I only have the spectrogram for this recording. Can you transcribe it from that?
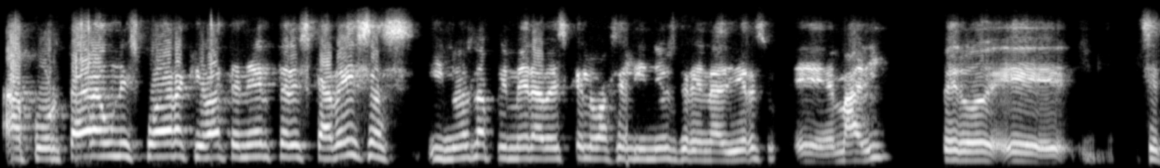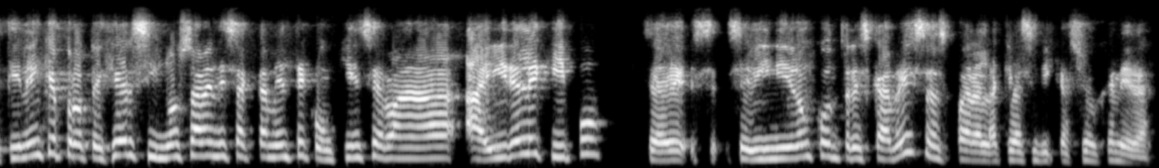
aportar a una escuadra que va a tener tres cabezas, y no es la primera vez que lo hace Líneos Grenadiers, eh, Mari, pero eh, se tienen que proteger si no saben exactamente con quién se va a ir el equipo. Se, vinieron con tres cabezas para la clasificación general.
